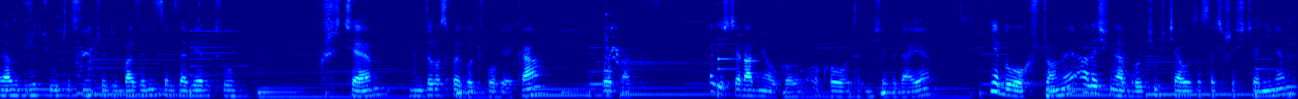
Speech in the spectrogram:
raz w życiu uczestniczyć w bazylice w zawierciu w chrzcie dorosłego człowieka. Chłopak 20 lat miał około, około, tak mi się wydaje. Nie był ochrzczony, ale się nawrócił, chciał zostać chrześcijaninem.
